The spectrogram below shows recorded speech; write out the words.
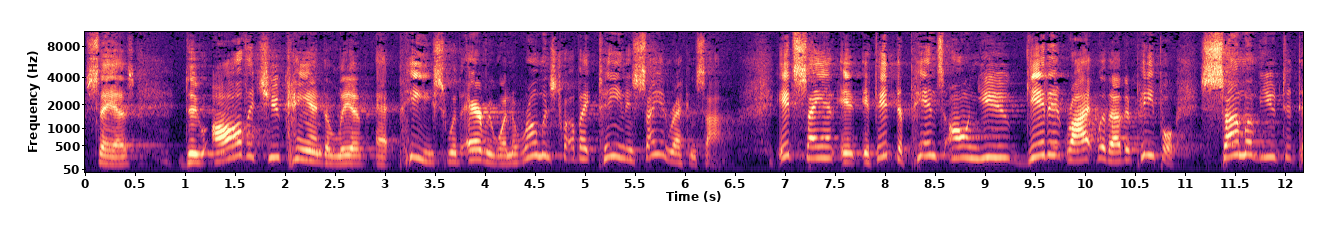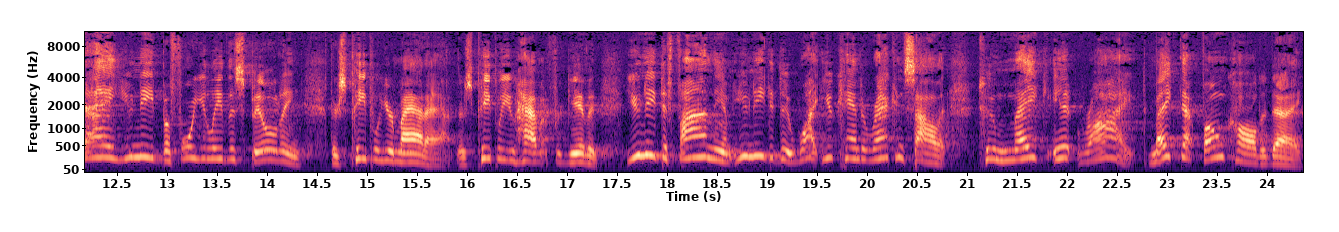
says, do all that you can to live at peace with everyone. Now, Romans 12 18 is saying reconcile. It's saying if it depends on you, get it right with other people. Some of you today, you need, before you leave this building, there's people you're mad at, there's people you haven't forgiven. You need to find them. You need to do what you can to reconcile it, to make it right. Make that phone call today.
